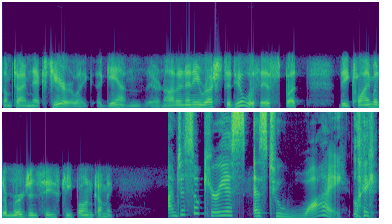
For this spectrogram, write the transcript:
sometime next year." Like again, they're not in any rush to deal with this, but the climate emergencies keep on coming. I'm just so curious as to why. Like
